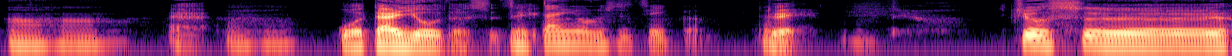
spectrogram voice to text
嗯哼，哎，嗯哼，我担忧的是这个，担忧的是这个，对，就是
